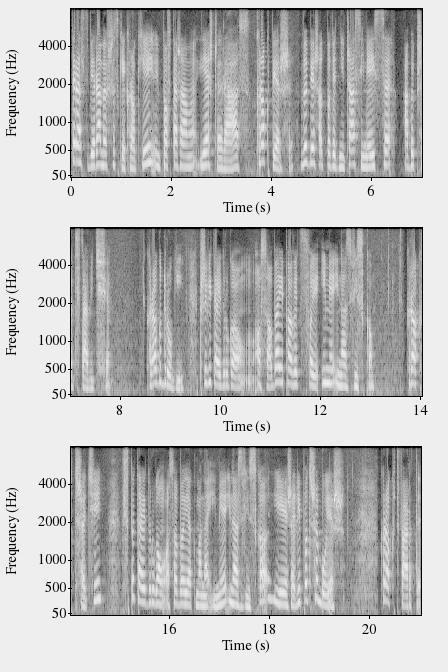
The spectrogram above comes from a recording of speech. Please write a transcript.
Teraz zbieramy wszystkie kroki i powtarzam jeszcze raz. Krok pierwszy. Wybierz odpowiedni czas i miejsce, aby przedstawić się. Krok drugi. Przywitaj drugą osobę i powiedz swoje imię i nazwisko. Krok trzeci. Spytaj drugą osobę, jak ma na imię i nazwisko, jeżeli potrzebujesz. Krok czwarty.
